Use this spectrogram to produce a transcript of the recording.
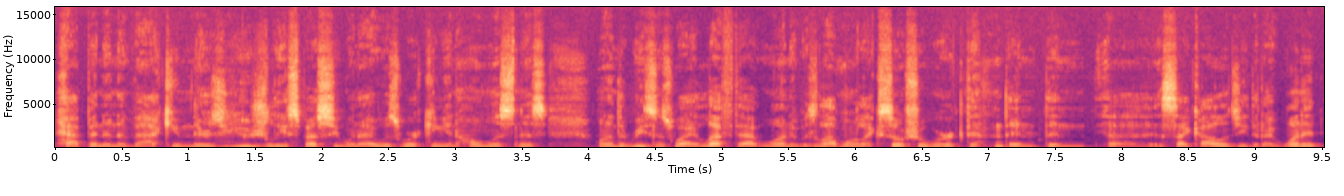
happen in a vacuum. There's usually, especially when I was working in homelessness, one of the reasons why I left that one, it was a lot more like social work than than, than uh, psychology that I wanted.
